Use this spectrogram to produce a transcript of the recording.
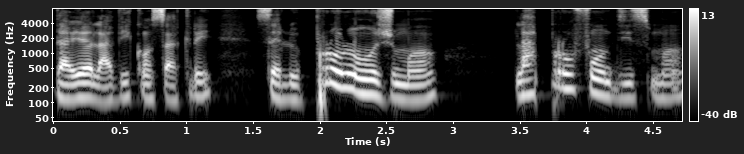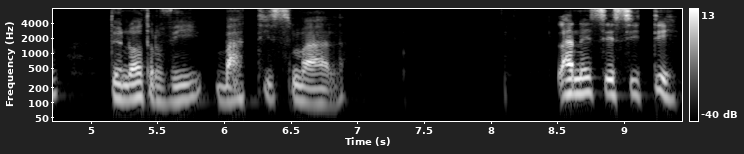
D'ailleurs, la vie consacrée, c'est le prolongement, l'approfondissement de notre vie baptismale. La nécessité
